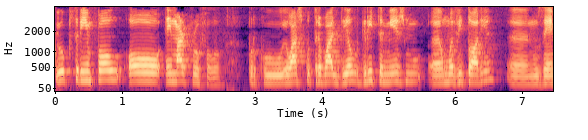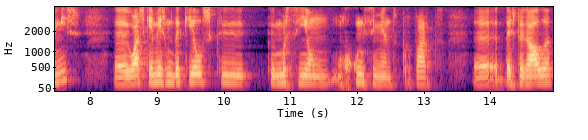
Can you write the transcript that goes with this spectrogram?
Eu apostaria em Paul ou em Mark Ruffalo porque eu acho que o trabalho dele grita mesmo uh, uma vitória uh, nos Emmys. eu acho que é mesmo daqueles que, que mereciam um reconhecimento por parte desta gala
